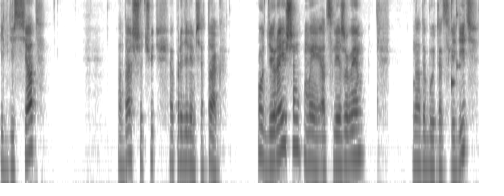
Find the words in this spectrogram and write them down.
50. А дальше чуть определимся. Так, по duration мы отслеживаем. Надо будет отследить.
